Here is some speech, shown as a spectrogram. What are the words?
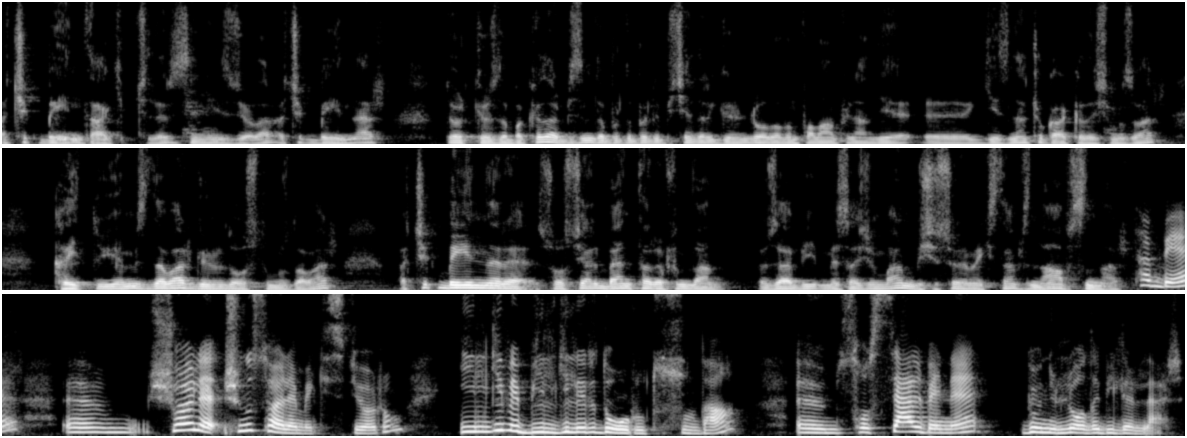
Açık beyin takipçileri seni izliyorlar. Açık beyinler dört gözle bakıyorlar. Bizim de burada böyle bir şeylere gönüllü olalım falan filan diye e, gezinen çok arkadaşımız var. Kayıtlı üyemiz de var, gönül dostumuz da var. Açık beyinlere sosyal ben tarafından özel bir mesajın var mı? Bir şey söylemek ister misin? Ne yapsınlar? Tabii. Ee, Şöyle şunu söylemek istiyorum. İlgi ve bilgileri doğrultusunda e, sosyal bene gönüllü olabilirler.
